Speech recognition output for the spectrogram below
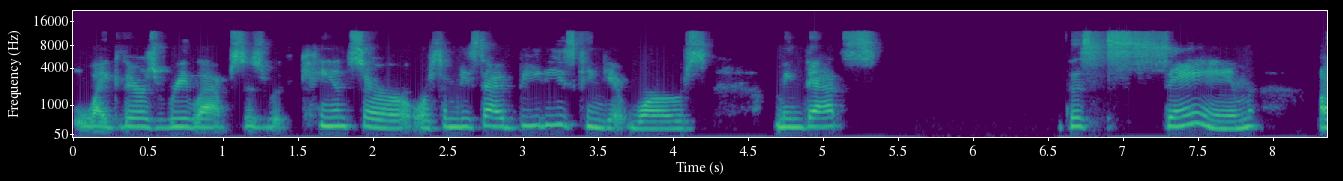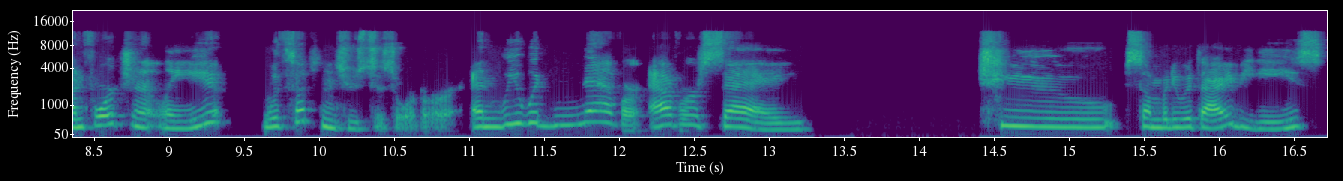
like there's relapses with cancer or somebody's diabetes can get worse. I mean, that's the same, unfortunately, with substance use disorder. And we would never, ever say to somebody with diabetes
